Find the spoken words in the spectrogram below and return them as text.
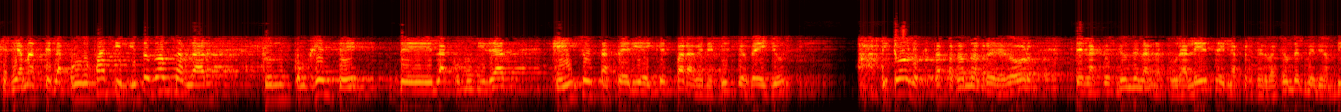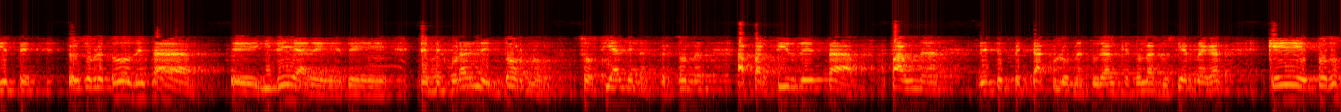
que se llama Te la pongo fácil. Y entonces vamos a hablar con gente de la comunidad que hizo esta feria y que es para beneficio de ellos. Y todo lo que está pasando alrededor de la cuestión de la naturaleza y la preservación del medio ambiente, pero sobre todo de esa eh, idea de, de- de mejorar el entorno social de las personas a partir de esta fauna, de este espectáculo natural que son las luciérnagas, que todos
